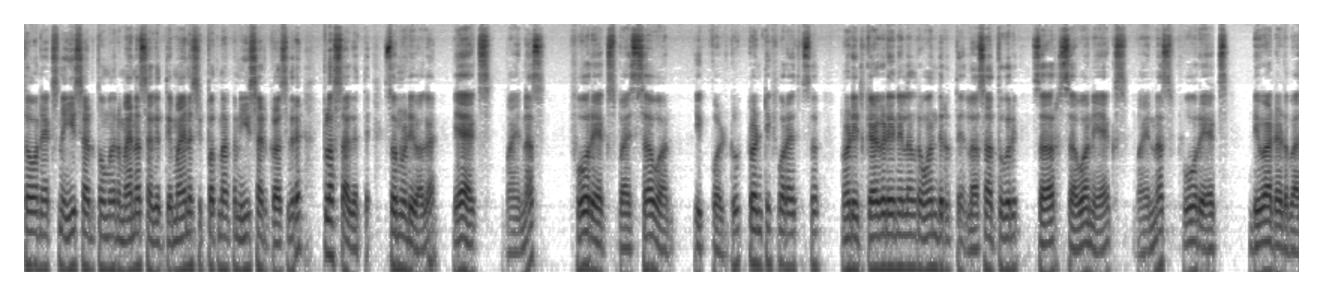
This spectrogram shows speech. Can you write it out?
ಸೆವೆನ್ ಎಕ್ಸ್ನ ಈ ಸೈಡ್ ತೊಗೊಂಬಂದ್ರೆ ಮೈನಸ್ ಆಗುತ್ತೆ. ಮೈನಸ್ ಇಪ್ಪತ್ನಾಲ್ಕನ ಈ ಸೈಡ್ ಕಳಿಸಿದ್ರೆ ಪ್ಲಸ್ ಆಗುತ್ತೆ. ಸೊ ನೋಡಿ ಇವಾಗ X minus four X by seven equal to twenty four ಆಯ್ತು ಸರ್ ನೋಡಿ ಕೆಳಗಡೆ ಏನಿಲ್ಲ ಅಂದ್ರೆ ಒಂದಿರುತ್ತೆ. ಲಸ ತಗೋರಿ. Sir seven X minus four X divided by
